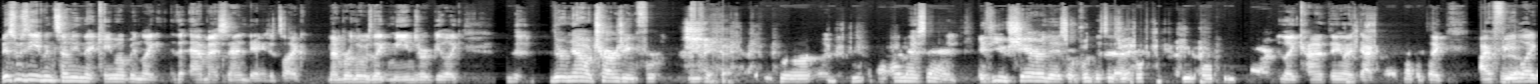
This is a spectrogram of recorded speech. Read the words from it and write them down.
This was even something that came up in like the MSN days. It's like remember those like memes where it'd be like they're now charging for, for uh, MSN. If you share this or put this as your like kind of thing like that. It's like I feel yeah. like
